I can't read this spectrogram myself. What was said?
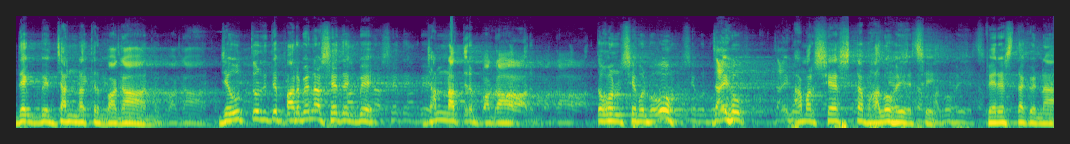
দেখবে জান্নাতের বাগান। যে উত্তর দিতে পারবে না, সে দেখবে জান্নাতের বাগান। তখন সে বলবে ও যাই হোক, আমার শেষটা ভালো হয়েছে। ফেরেশতাকে না,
